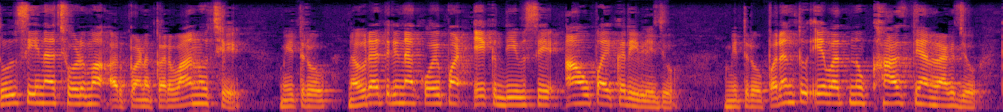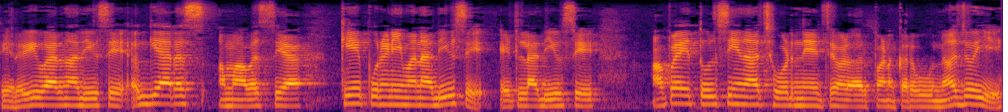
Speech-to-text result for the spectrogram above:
તુલસીના છોડમાં અર્પણ કરવાનું છે. મિત્રો, નવરાત્રિના કોઈ પણ એક દિવસે આ ઉપાય કરી લેજો. મિત્રો, પરંતુ એ વાતનું ખાસ ધ્યાન રાખજો કે રવિવારના દિવસે અગિયારસ અમાવસ્યા કે પૂર્ણિમાના દિવસે. એટલા દિવસે આપણે તુલસીના છોડને જળ અર્પણ કરવું ન જોઈએ.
